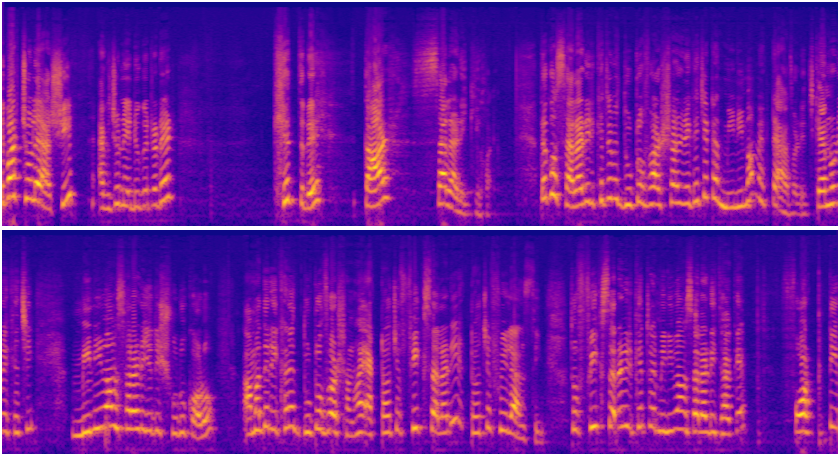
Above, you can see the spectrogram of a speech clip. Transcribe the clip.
এবার চলে আসি একজন এডুকেটরের ক্ষেত্রে তার স্যালারি কি হয়। দেখো স্যালারির ক্ষেত্রে আমি দুটো ভার্সান রেখেছি, একটা মিনিমাম একটা অ্যাভারেজ কেন রেখেছি? মিনিমাম স্যালারি যদি শুরু করো, আমাদের এখানে দুটো ভার্সান হয়, একটা হচ্ছে ফিক্স স্যালারি একটা হচ্ছে ফ্রিল্যান্সিং তো ফিক্স স্যালারির ক্ষেত্রে মিনিমাম স্যালারি থাকে forty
